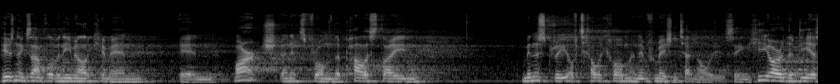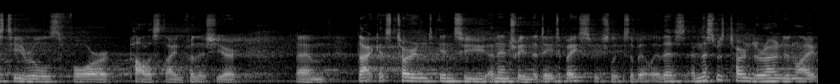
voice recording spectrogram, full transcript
here's an example of an email that came in in March, and it's from the Palestine Ministry of Telecom and Information Technology, saying, here are the DST rules for Palestine for this year. Um, that gets turned into an entry in the database, which looks a bit like this. And this was turned around in like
